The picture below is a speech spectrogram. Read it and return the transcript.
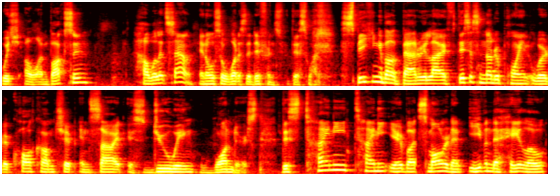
which I'll unbox soon, how will it sound? And also what is the difference with this one? Speaking about battery life, this is another point where the Qualcomm chip inside is doing wonders. This tiny, tiny earbud, smaller than even the Haylou,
